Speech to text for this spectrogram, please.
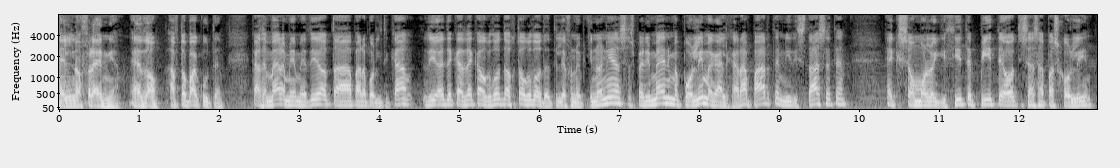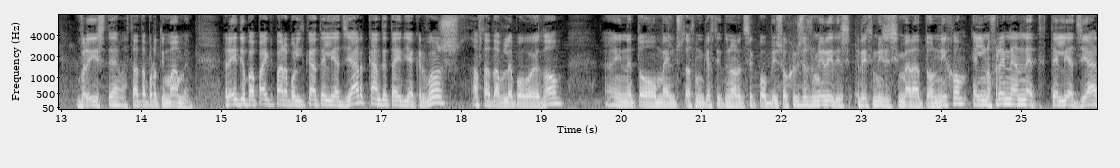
Ελληνοφρένεια. Εδώ. Αυτό που ακούτε. Κάθε μέρα, μία με δύο, τα παραπολιτικά. 2.11.10.80.880. Τηλέφωνο επικοινωνίας. Σας περιμένει με πολύ μεγάλη χαρά. Πάρτε, μην διστάσετε. Εξομολογηθείτε, πείτε ό,τι σας απασχολεί. Βρίστε. Αυτά τα προτιμάμε. Radio παπάκι παραπολιτικά.gr. Κάντε τα ίδια ακριβώς. Αυτά τα βλέπω εγώ εδώ. Είναι το mail του σταθμού και αυτή την ώρα της εκπομπής. Ο Χρήστος Μυρίδης ρυθμίζει σήμερα τον ήχο. ελληνοφρένια.net.gr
